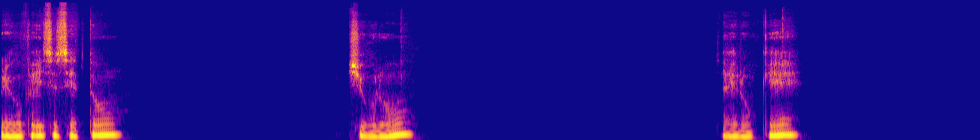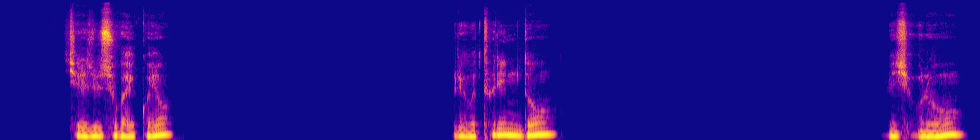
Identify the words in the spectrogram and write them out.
그리고 페이스 셋도 이런 식으로 자유롭게 칠해줄 수가 있고요. 그리고 트림도 이런 식으로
